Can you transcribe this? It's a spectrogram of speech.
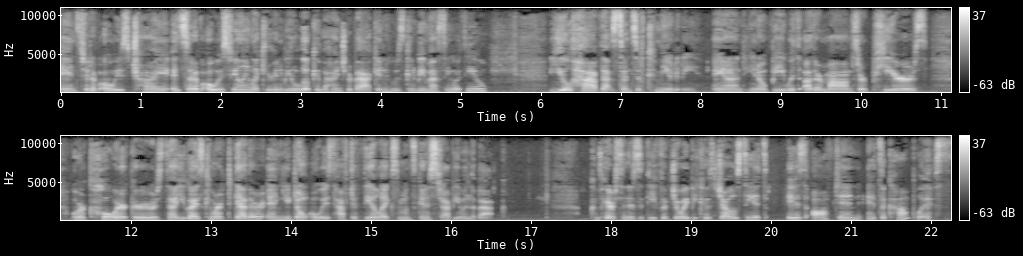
instead of always trying, instead of always feeling like you're going to be looking behind your back and who's going to be messing with you, you'll have that sense of community and, you know, be with other moms or peers or coworkers that you guys can work together and you don't always have to feel like someone's going to stab you in the back. Comparison is a thief of joy because jealousy is, is often its accomplice.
